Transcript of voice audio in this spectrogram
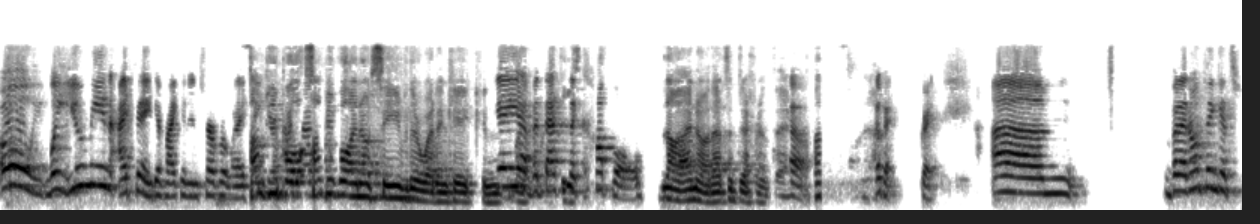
Oh, what you mean? I think if I can interpret what I think. Some people, some people I know save their wedding cake. And, yeah, yeah, like, but that's the couple. No, I know that's a different thing. Oh, okay, great. Um, but I don't think it's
